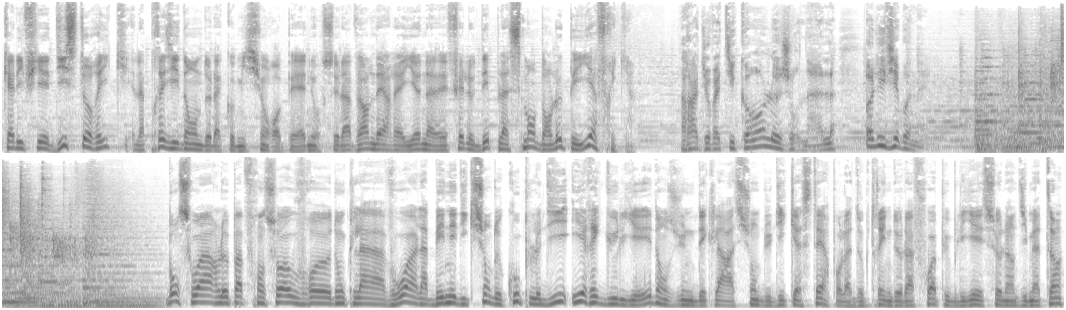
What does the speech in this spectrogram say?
qualifié d'historique. La présidente de la Commission européenne, Ursula von der Leyen, avait fait le déplacement dans le pays africain. Radio Vatican, le journal, Olivier Bonnet. Bonsoir, le pape François ouvre donc la voie à la bénédiction de couples dits irréguliers dans une déclaration du dicaster pour la doctrine de la foi publiée ce lundi matin.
